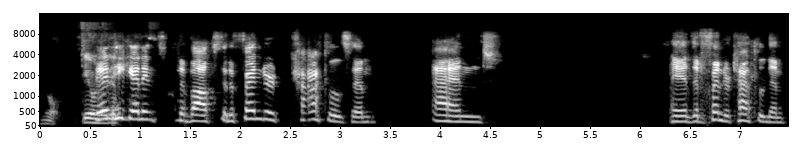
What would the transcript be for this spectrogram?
No, the Then he get into the box. The defender tackles him, and uh, the defender tackled him.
